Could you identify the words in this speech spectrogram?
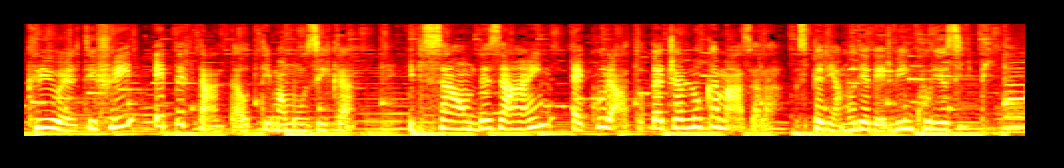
cruelty free e per tanta ottima musica. Il sound design è curato da Gianluca Masala. Speriamo di avervi incuriositi.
